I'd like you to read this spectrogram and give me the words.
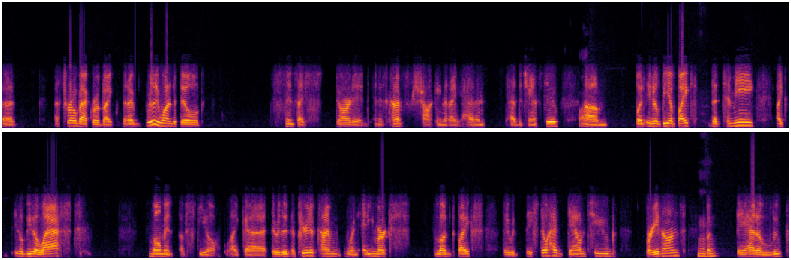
a a throwback road bike that I really wanted to build since I started, and it's kind of shocking that I haven't had the chance to. Wow. Um, but it'll be a bike that, to me, like it'll be the last moment of steel. Like uh, there was a, a period of time when Eddie Merckx lugged bikes. They would they still had down tube braze-ons, Mhm. but they had a loop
